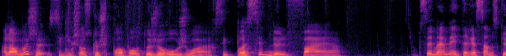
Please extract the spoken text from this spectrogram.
Alors, moi, c'est quelque chose que je propose toujours aux joueurs. C'est possible de le faire. C'est même intéressant parce que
